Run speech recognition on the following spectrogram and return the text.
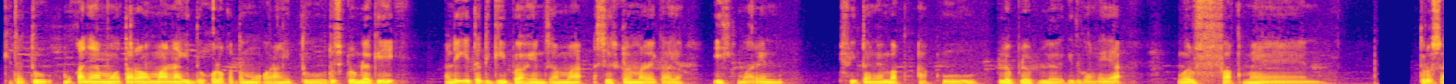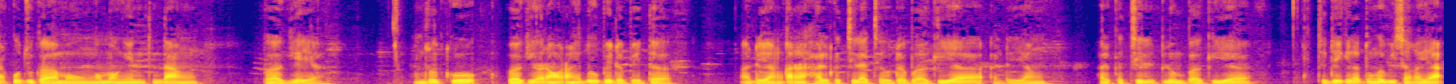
kita tuh mukanya mau taruh mana gitu kalau ketemu orang itu. Terus belum lagi nanti kita digibahin sama circle mereka ya ih kemarin Vito nembak aku bla bla bla gitu kan kayak what fuck man. Terus aku juga mau ngomongin tentang bahagia ya. Menurutku bagi orang-orang itu beda-beda. Ada yang karena hal kecil aja udah bahagia ada yang hal kecil belum bahagia. Jadi kita tuh nggak bisa kayak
